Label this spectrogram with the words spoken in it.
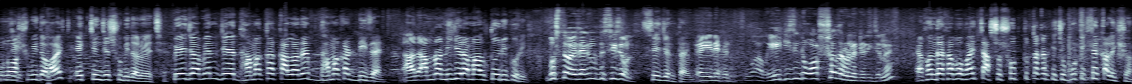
কোনো অসুবিধা হয় এক্সচেঞ্জের সুবিধা রয়েছে। পেয়ে যাবেন যে ধামাকা কালারের ধামাকার ডিজাইন আর আমরা নিজেরা মাল তৈরি করি। বুঝতে হবে এখন কিন্তু সিজন সিজন টাইম এই দেখেন। ওয়াও এই ডিজাইনটা অসাধারণ একটা ডিজাইন হ্যাঁ? এখন দেখাবো ভাই চারশো সত্তর টাকার কিছু বুটিক্সের কালেকশন।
